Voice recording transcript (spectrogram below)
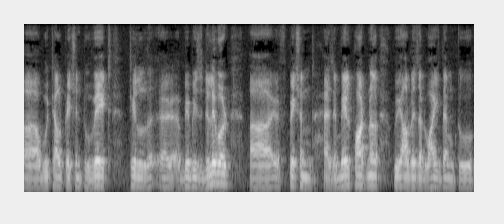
uh, we tell patient to wait till uh, baby is delivered. Uh, if patient has a male partner, we always advise them to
